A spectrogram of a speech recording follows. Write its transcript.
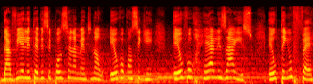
Davi, ele teve esse posicionamento, não, eu vou conseguir, eu vou realizar isso. Eu tenho fé.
